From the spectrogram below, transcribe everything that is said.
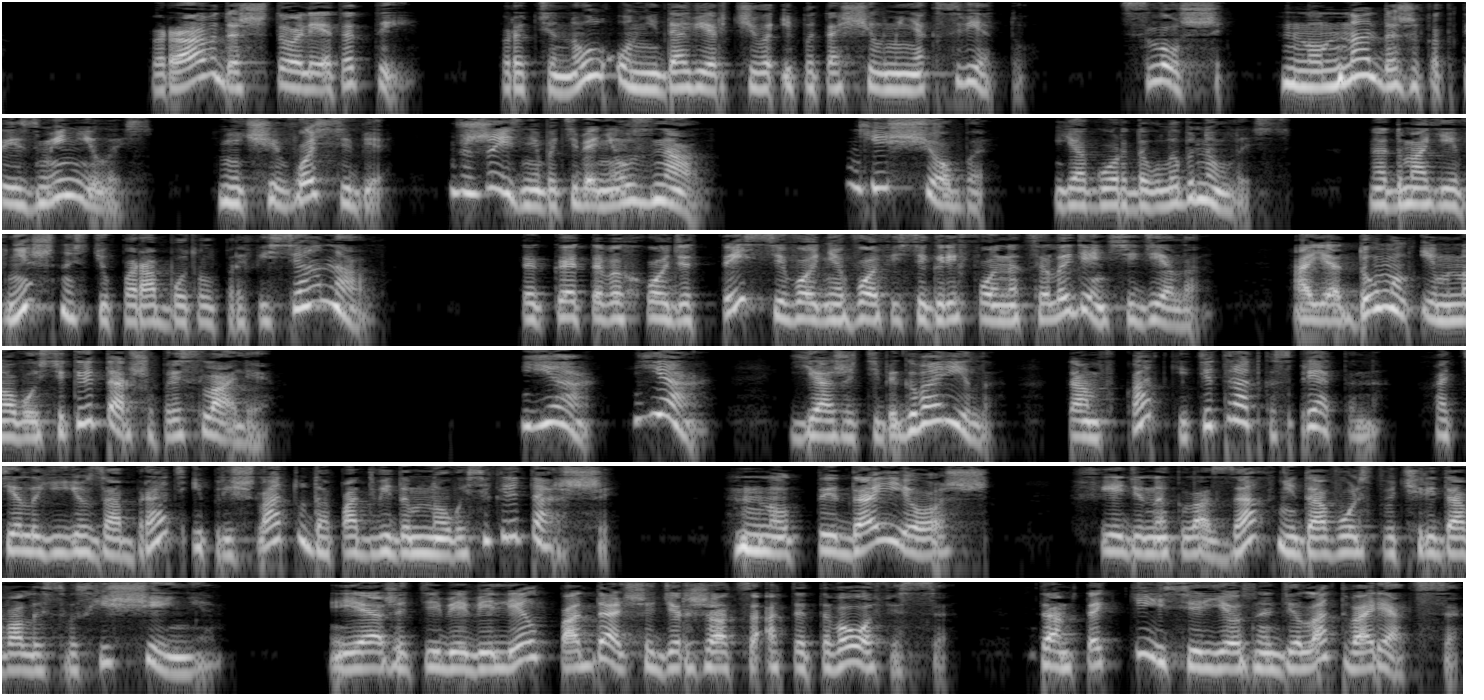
«Правда, что ли, это ты?» Протянул он недоверчиво и потащил меня к свету. «Слушай, ну надо же, как ты изменилась! Ничего себе! В жизни бы тебя не узнал!» «Еще бы!» Я гордо улыбнулась. Над моей внешностью поработал профессионал. «Так это, выходит, ты сегодня в офисе Грифона целый день сидела? А я думал, им новую секретаршу прислали». «Я, я, я же тебе говорила, там в катке тетрадка спрятана. Хотела ее забрать и пришла туда под видом новой секретарши. «Ну ты даешь!» В Фединых глазах недовольство чередовалось с восхищением. «Я же тебе велел подальше держаться от этого офиса. Там такие серьезные дела творятся».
